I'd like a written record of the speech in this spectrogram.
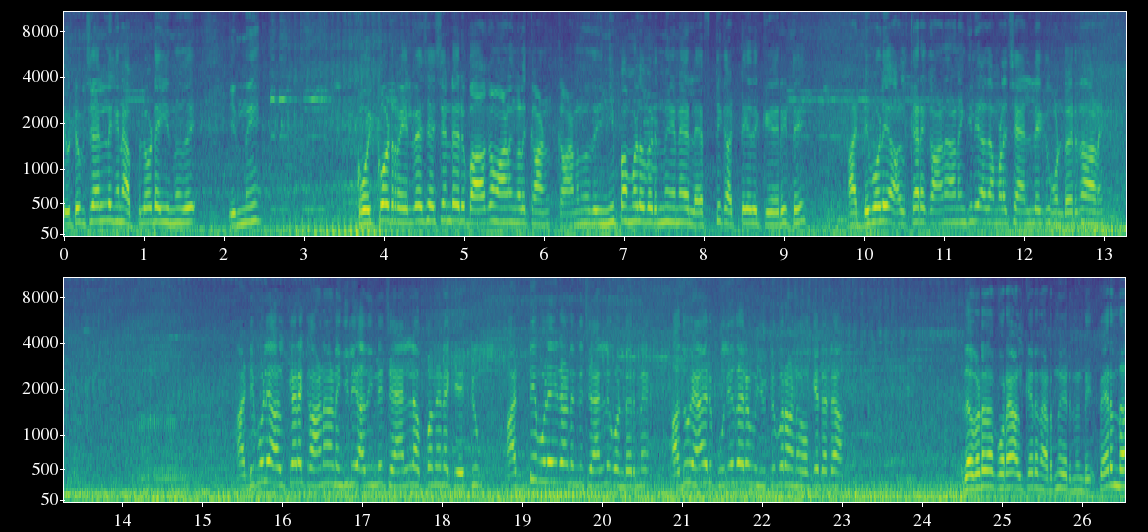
യൂട്യൂബ് ചാനലിൽ ഇങ്ങനെ അപ്ലോഡ് ചെയ്യുന്നത് ഇന്ന് കോഴിക്കോട് റെയിൽവേ സ്റ്റേഷന്റെ ഒരു ഭാഗമാണ് നിങ്ങൾ കാണുന്നത്. ഇനിയിപ്പോൾ നമ്മൾ ഇവിടുന്ന് ഇങ്ങനെ ലെഫ്റ്റ് കട്ട് ചെയ്ത് കയറിയിട്ട് അടിപൊളി ആൾക്കാരെ കാണുകയാണെങ്കിൽ അത് നമ്മളെ ചാനലിലേക്ക് കൊണ്ടുവരുന്നതാണ്. അടിപൊളി ആൾക്കാരെ കാണുകയാണെങ്കിൽ അതിന്റെ ചാനലിനൊപ്പം തന്നെ കയറ്റും അടിപൊളിയായിട്ടാണ് എന്റെ ചാനൽ കൊണ്ടുവരുന്നത്. അതും ഞാൻ ഒരു പുതിയ തരം യൂട്യൂബറാണ് ഓക്കെ ടാറ്റ. ഇതവിടെ കുറേ ആൾക്കാർ നടന്നു വരുന്നുണ്ട്. പേരെന്താ?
